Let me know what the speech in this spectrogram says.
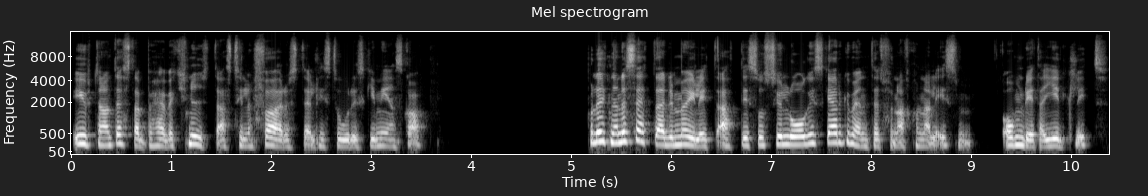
utan att dessa behöver knytas till en föreställd historisk gemenskap. På liknande sätt är det möjligt att det sociologiska argumentet för nationalism, om det är giltigt,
